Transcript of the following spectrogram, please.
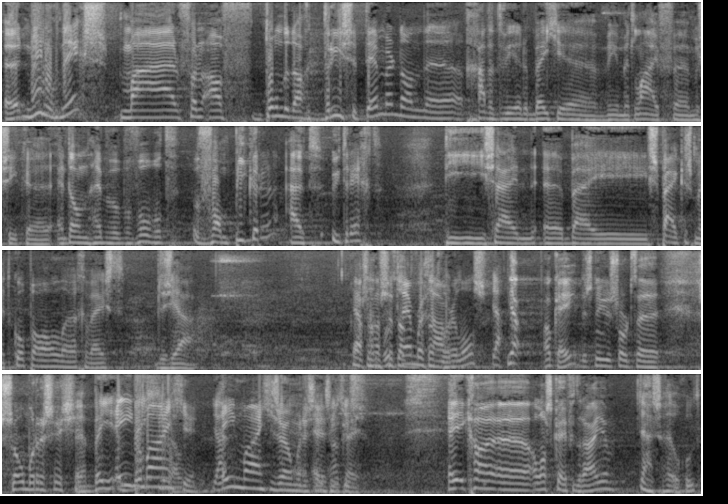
Eh, nu nog niks, maar vanaf donderdag 3 september dan eh, gaat het weer een beetje weer met live muziek. eh. en dan hebben we bijvoorbeeld Van Piekeren uit Utrecht. Die zijn eh, bij Spijkers met Kop al eh, geweest. Dus ja. Ja, vanaf september dat gaan we weer los. Ja. Ja, oké. Dus nu een soort eh zomerrecessie. Een maandje. Ja. Eén maandje zomerreces. Eventjes. Hey, ik ga eh, Alaska even draaien. Ja, is heel goed.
